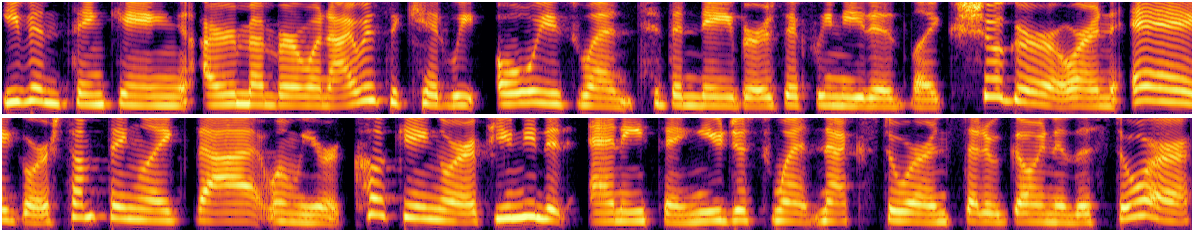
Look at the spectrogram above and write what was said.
even thinking, I remember when I was a kid, we always went to the neighbors if we needed like sugar or an egg or something like that when we were cooking, or if you needed anything, you just went next door instead of going to the store.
